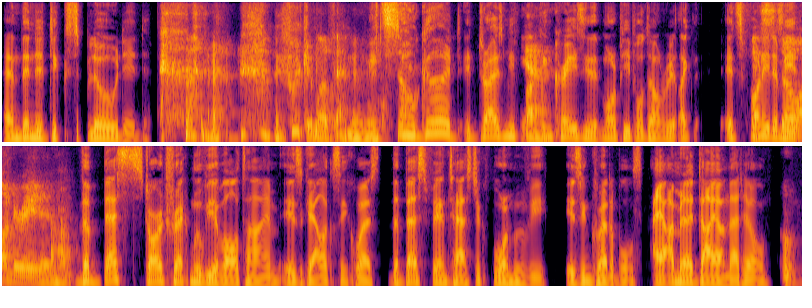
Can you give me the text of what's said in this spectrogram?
and then it exploded. I fucking love that movie. It's so good. It drives me Yeah. fucking crazy that more people don't re- like. It's funny It's to so me. underrated. the best Star Trek movie of all time is Galaxy Quest. The best Fantastic Four movie is Incredibles. I, I'm gonna die on that hill. Oh,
